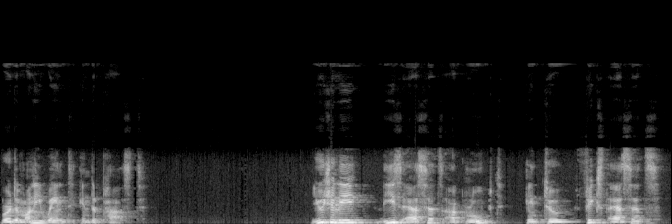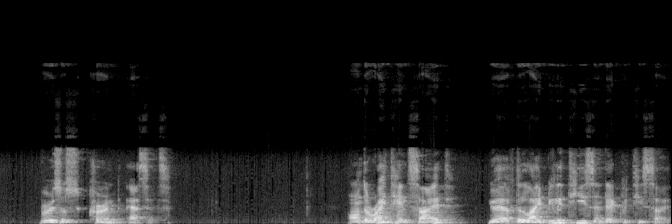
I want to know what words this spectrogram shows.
where the money went in the past. Usually, these assets are grouped into fixed assets versus current assets. On the right hand side, you have the liabilities and equity side.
